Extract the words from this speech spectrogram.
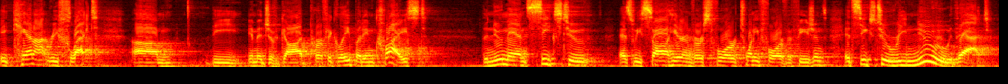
it cannot reflect um, the image of God perfectly. But in Christ, the new man seeks to as we saw here in verse 4 24 of Ephesians, it seeks to renew that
